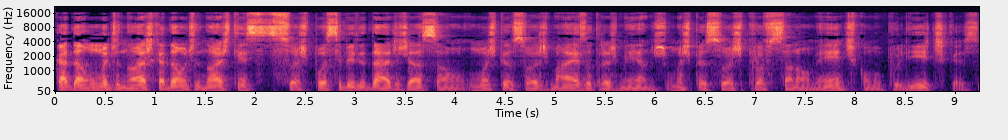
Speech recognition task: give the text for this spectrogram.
Cada uma de nós, cada um de nós tem suas possibilidades de ação. Umas pessoas mais, outras menos. Umas pessoas profissionalmente, como políticas,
